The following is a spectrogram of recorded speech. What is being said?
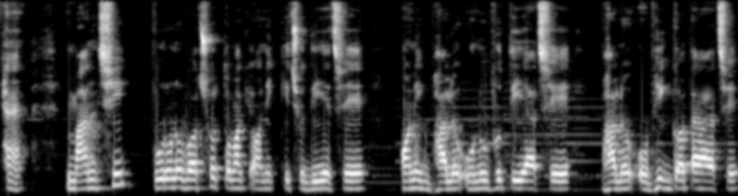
হ্যাঁ মানছি পুরনো বছর তোমাকে অনেক কিছু দিয়েছে, অনেক ভালো অনুভূতি আছে, ভালো অভিজ্ঞতা আছে,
